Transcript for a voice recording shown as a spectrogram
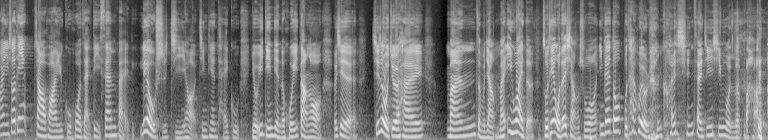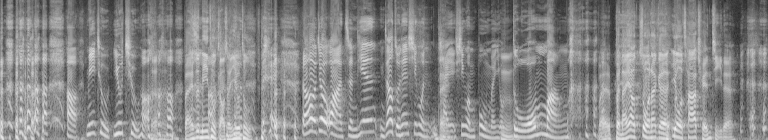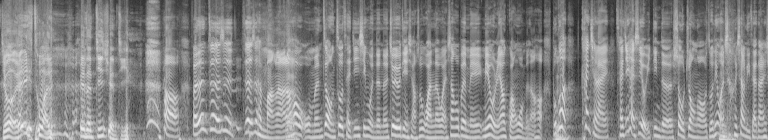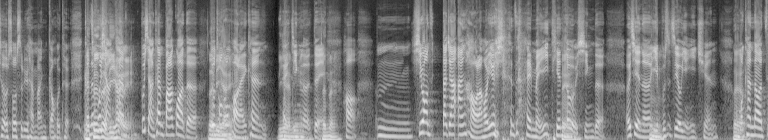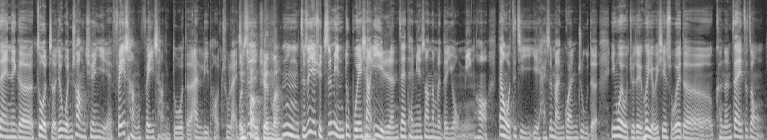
欢迎收听《赵华与古惑仔》第三百六十集哦。今天台股有一点点的回档哦，而且其实我觉得还。蛮怎么讲？蛮意外的。昨天我在想说，应该都不太会有人关心财经新闻了吧？好，Me too，You too 哈。本来是 Me too 搞成 You too。对，然后就哇，整天你知道昨天新闻台新闻部门有多忙吗？本本来要做那个右差全集的，结果哎，突然变成精选集。好，反正真的是真的是很忙啦。然后我们这种做财经新闻的呢，就有点想说，完了晚上会不会没没有人要管我们了哈？不过看起来财经还是有一定的受众哦。昨天晚上像理财达人秀的收视率还蛮高的，可能不想看不想看八卦的，就通通跑来看财经了。对，真的好，嗯，希望大家安好，然后因为现在每一天都有新的。而且呢，嗯、也不是只有演艺圈，啊、我们看到在那个作者就文创圈也非常非常多的案例跑出来。文创圈吗？嗯，只是也许知名度不会像艺人在台面上那么的有名哈，嗯、但我自己也还是蛮关注的，因为我觉得也会有一些所谓的可能在这种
